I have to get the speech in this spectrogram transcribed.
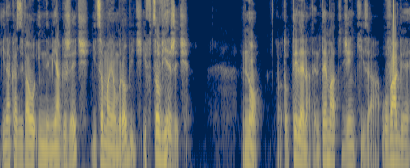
i nakazywało innym jak żyć i co mają robić i w co wierzyć. No, no to tyle na ten temat. Dzięki za uwagę.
